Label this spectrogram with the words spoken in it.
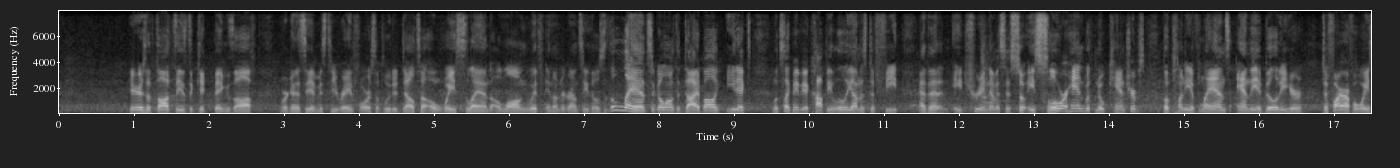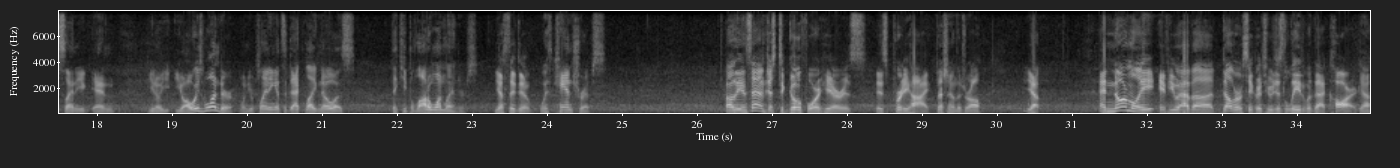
Here's a Thoughtseize to kick things off. We're going to see a Misty Rainforest, a Polluted Delta, a Wasteland, along with an Underground Sea. Those are the lands to go along with the Diabolic Edict. Looks like maybe a copy of Liliana's Defeat, and then a True Nemesis. So a slower hand with no cantrips, but plenty of lands, and the ability here to fire off a Wasteland. And, you- and you know, you, you always wonder when you're playing against a deck like Noah's, they keep a lot of one-landers Yes, they do. with cantrips, Oh, the incentive just to go for it here is is pretty high. especially on the draw. Yep. And normally, if you have a Delver of Secrets, you just lead with that card. Yeah.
